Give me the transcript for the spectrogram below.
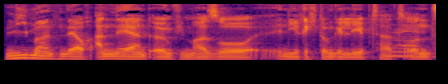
niemanden, der auch annähernd irgendwie mal so in die Richtung gelebt hat nee. und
